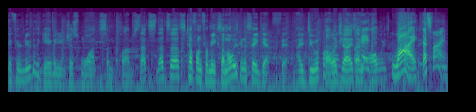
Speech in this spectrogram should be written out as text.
if you're new to the game and you just want some clubs, that's that's that's a tough one for me because I'm always going to say get fit. I do apologize. Okay. I'm always Why? That's fine.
